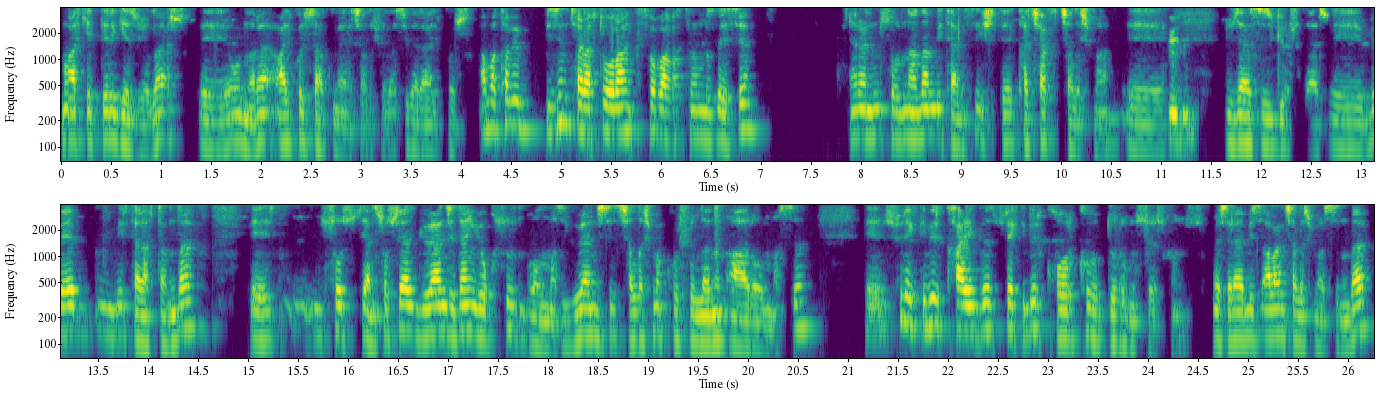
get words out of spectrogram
marketleri geziyorlar. E, onlara alkol satmaya çalışıyorlar, sigara, alkol. Ama tabii bizim tarafta olan kısma baktığımızda ise en önemli sorunlardan bir tanesi işte kaçak çalışma, e, düzensiz göçler e, ve bir taraftan da e, sos, yani sosyal güvenceden yoksuz olması, güvencesiz çalışma koşullarının ağır olması, e, sürekli bir kaygı, sürekli bir korku durumu söz konusu. Mesela biz alan çalışmasında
